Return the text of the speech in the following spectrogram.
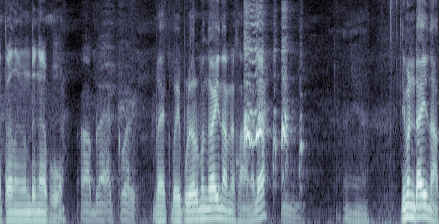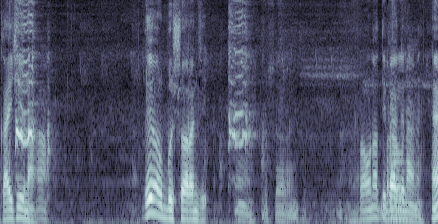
എത്ര നീണ്ട് ഇങ്ങനെ പോവും. ബ്ലാക്ക് പറയും ബ്ലാക്ക് ബൈ പുളിയർമ്പും കായ് എന്ന് പറഞ്ഞ സാധനം അല്ലേ? ഇതിമുണ്ടായിരുന്നാ കായ്ച്ചിരുന്നാ? ആ. ഇത് ബുഷ് ഓറഞ്ച്. ഓറഞ്ച്. ബ്രൗൺ അത്തിപ്പായല്ലേ Brown ആണ്. ഏ?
